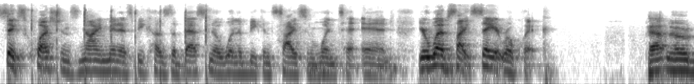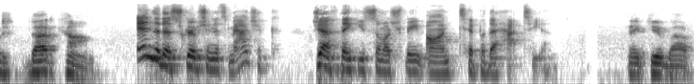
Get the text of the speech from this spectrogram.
Six questions, nine minutes, because the best know when to be concise and when to end. Your website, say it real quick. Patnode.com. In the description, it's magic. Jeff, thank you so much for being on. Tip of the hat to you. Thank you, Bob.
